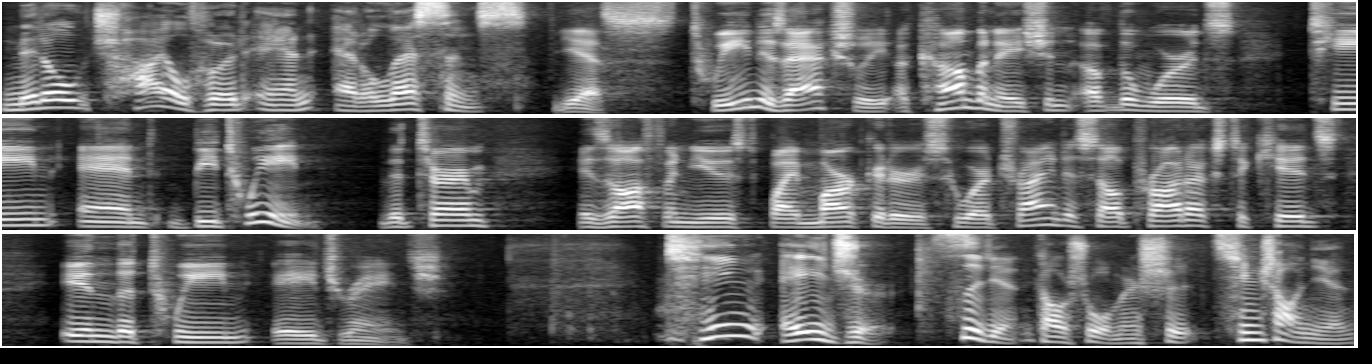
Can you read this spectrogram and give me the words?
middle childhood and adolescence. Yes, tween is actually a combination of the words teen and between. The term is often used by marketers who are trying to sell products to kids in the tween age range. Teenager 字典告诉我们是青少年，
